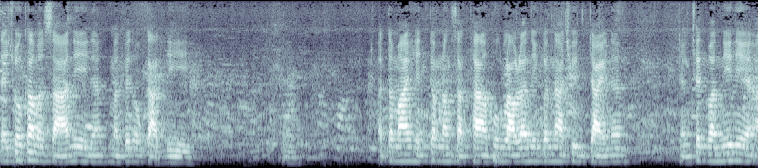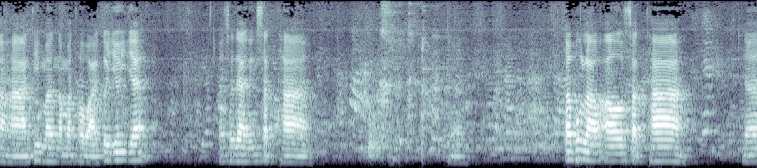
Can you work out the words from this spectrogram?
ในช่วงข้าพรรษานี่นะมันเป็นโอกาสดีนะ อาตมาเห็นกำลังศรัทธาพวกเราแล้วนี่ก็น่าชื่นใจนะ อย่างเช่นวันนี้เนี่ยอาหารที่มานำมาถวายก็เยอะแยะแสดงถึงศรัทธา ถ้าพวกเราเอาศรัทธานะ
